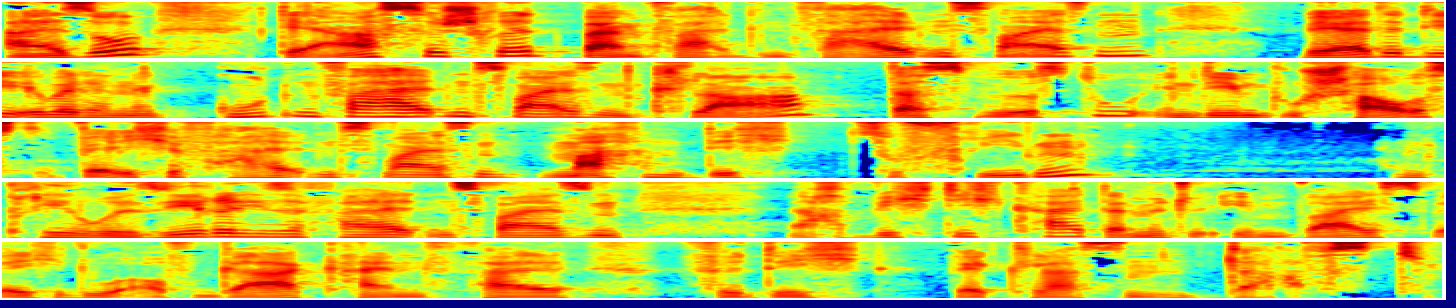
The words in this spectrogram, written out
Also, der erste Schritt beim Verhalten, Verhaltensweisen, werde dir über deine guten Verhaltensweisen klar. Das wirst du, indem du schaust, welche Verhaltensweisen machen dich zufrieden und priorisiere diese Verhaltensweisen nach Wichtigkeit, damit du eben weißt, welche du auf gar keinen Fall für dich weglassen darfst.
